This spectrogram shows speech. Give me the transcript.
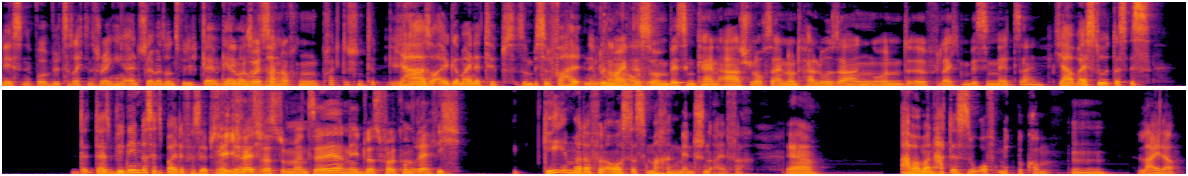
nächsten, wo- willst du direkt ins Ranking einstellen? Weil sonst würde ich gleich gerne du mal so. wolltest ja noch einen praktischen Tipp geben. ja, ne? so allgemeine Tipps, so ein bisschen Verhalten im Du meintest so ein bisschen kein Arschloch sein und Hallo sagen und äh, vielleicht ein bisschen nett sein? Ja, weißt du, das ist. Da, da, wir nehmen das jetzt beide für Ja, ich selbstverständlich. weiß, was du meinst. Ja, ja, nee, du hast vollkommen recht. Ich gehe immer davon aus, das machen Menschen einfach. ja. Aber man hat es so oft mitbekommen. Mhm. Leider.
